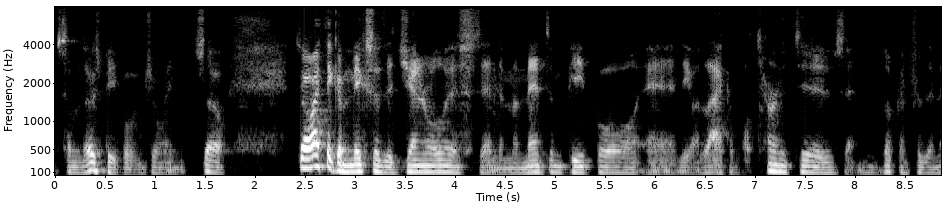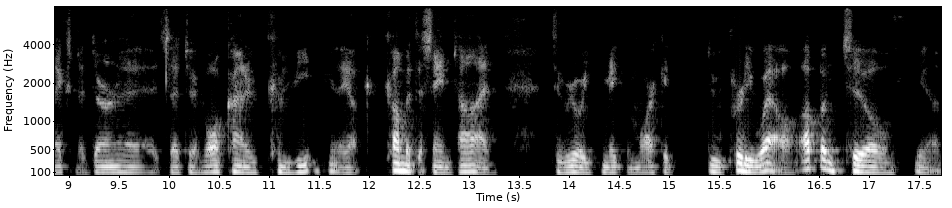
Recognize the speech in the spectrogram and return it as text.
some of those people have joined. So, so I think a mix of the generalists and the momentum people and the lack of alternatives and looking for the next Moderna, et cetera, have all kind of conven- you know, come at the same time to really make the market do pretty well up until you know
